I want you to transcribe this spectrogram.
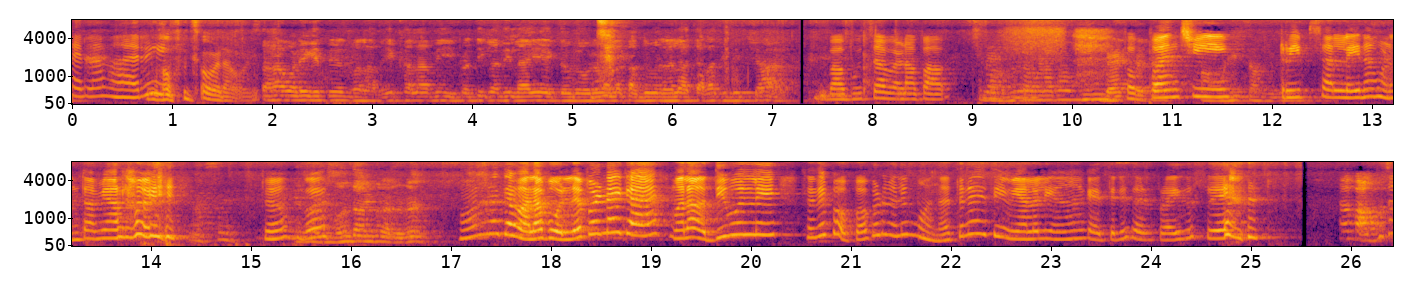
आयला भारी. सहा वडे घेतले मला. एक खाला मी प्रतीकला दिला एक. दोन गौरवाला तांदूळ भरायला त्याला दिले चार. बाबूचा वडापाव पप्पांची ट्रिप चालली ना म्हणून तर आम्ही आलोय. तर बस. म्हणून हो ना. ते मला बोलले पण नाही काय. मला आधी बोलले. तर ते पप्पा पण मला म्हणत नाही ती. मी आलो हा काहीतरी सरप्राईज असेल. बाबूचा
